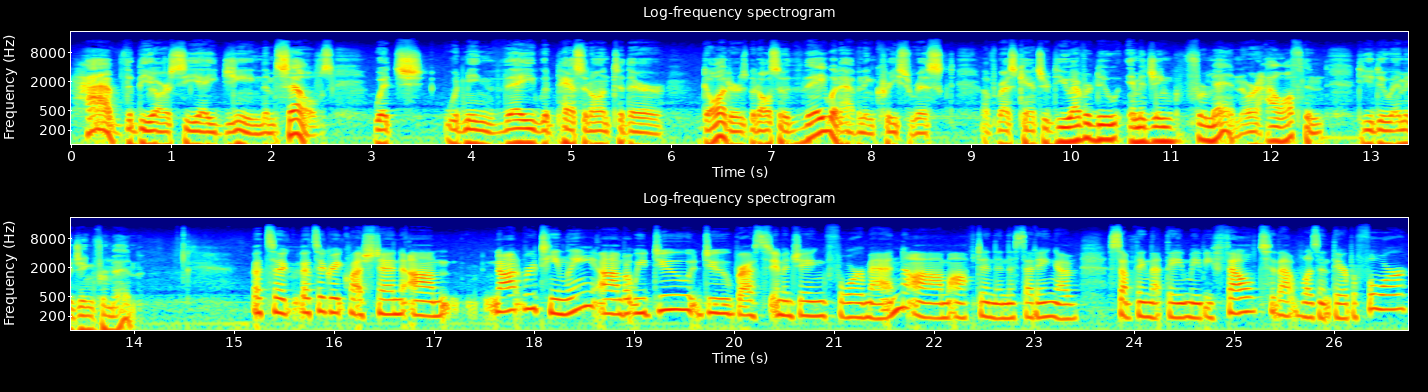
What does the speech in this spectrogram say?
have the BRCA gene themselves, which would mean they would pass it on to their daughters, but also they would have an increased risk of breast cancer. Do you ever do imaging for men, or how often do you do imaging for men? That's a that's a great question. Um, not routinely, um, but we do do breast imaging for men, um, often in the setting of something that they maybe felt that wasn't there before.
